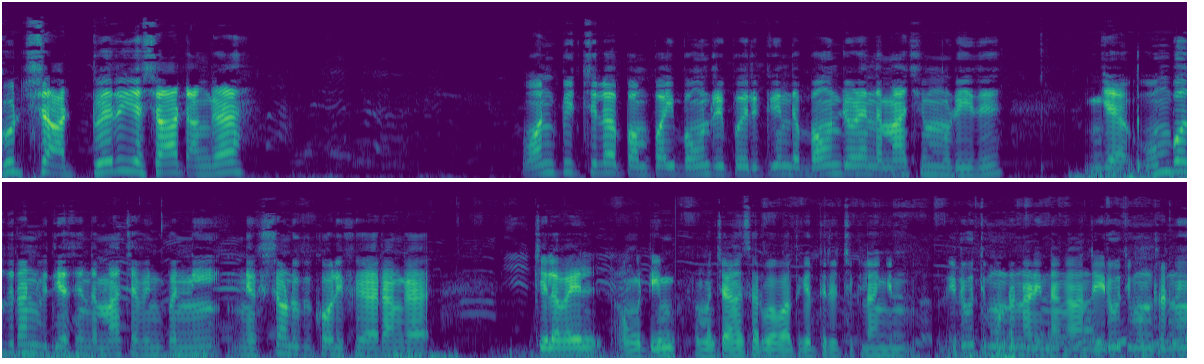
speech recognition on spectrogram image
good shot பெரிய ஷாட் அங்கே. ஒன் பிச்சில் பம்ப் ஆகி பவுண்ட்ரி போயிருக்கு. இந்த பவுண்டரியோட இந்த மேட்சும் முடியுது. இங்கே ஒம்பது ரன் வித்தியாசம் இந்த மேட்சை வின் பண்ணி நெக்ஸ்ட் ரவுண்டுக்கு குவாலிஃபை ஆகிறாங்க. கிழவயல் அவங்க டீம் நம்ம சேனல் சார்பாக பார்த்துக்க தெரிவிச்சுக்கலாம். இங்கே இருபத்தி மூணு ரன் அடிந்தாங்க. அந்த இருபத்தி மூணு ரன்னு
